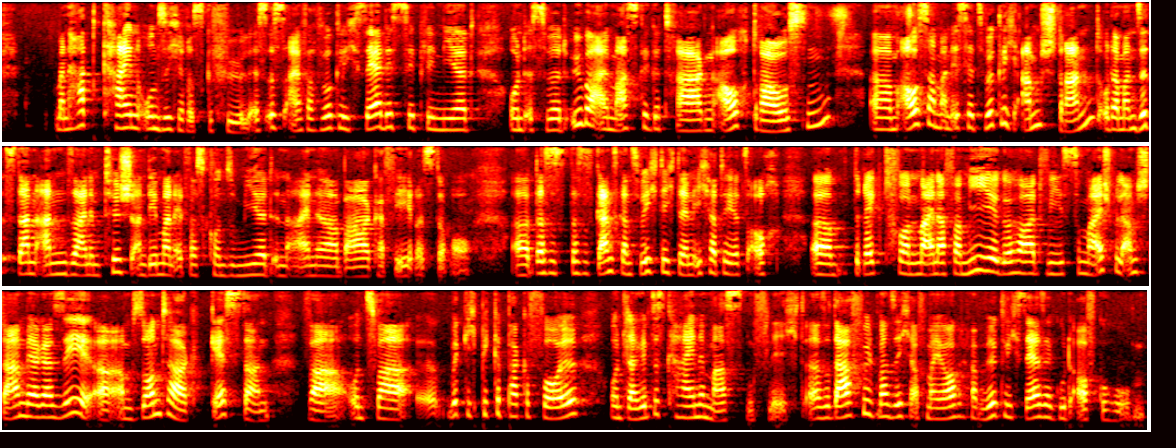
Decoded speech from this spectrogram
man hat kein unsicheres Gefühl. Es ist einfach wirklich sehr diszipliniert und es wird überall Maske getragen, auch draußen. Ähm, außer man ist jetzt wirklich am Strand oder man sitzt dann an seinem Tisch, an dem man etwas konsumiert in einer Bar, Café, Restaurant. Äh, das ist, das ist ganz, ganz wichtig, denn ich hatte jetzt auch äh, direkt von meiner Familie gehört, wie es zum Beispiel am Starnberger See äh, am Sonntag gestern war. Und zwar äh, wirklich pickepacke voll und da gibt es keine Maskenpflicht. Also da fühlt man sich auf Mallorca wirklich sehr, sehr gut aufgehoben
